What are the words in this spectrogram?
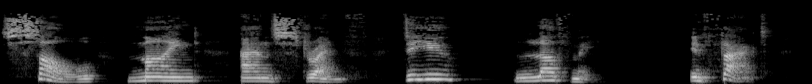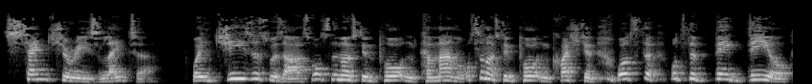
soul, mind and strength. Do you love me? In fact, centuries later, when Jesus was asked, what's the most important commandment? What's the most important question? What's the, what's the big deal?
